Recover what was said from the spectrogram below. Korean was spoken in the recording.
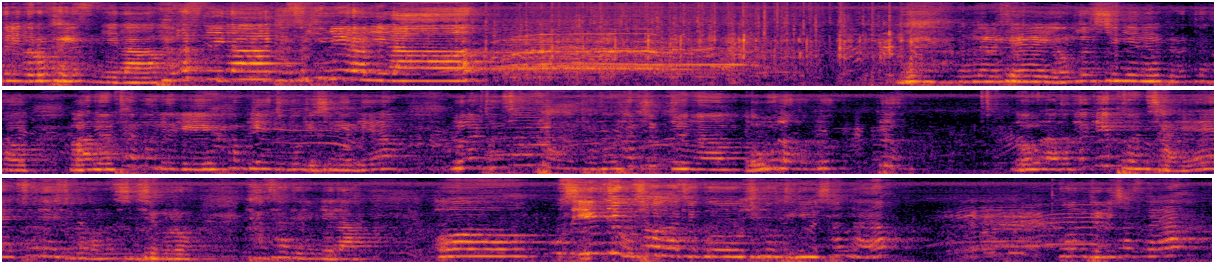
인사드리도록 하겠습니다. 반갑습니다. 가수 김유라입니다. 네, 오늘 그 영주 시민을 비롯해서 많은 팬분들이 함께 해주고 계시는데요. 오늘 동창사 개선 30주년 너무나도 뜻, 너무나도 뜻깊은 자리에 초대해주셔서 너무 진심으로 감사드립니다. 어, 혹시 일찍 오셔가지고 기도 드리셨나요? 도움 드리셨어요?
